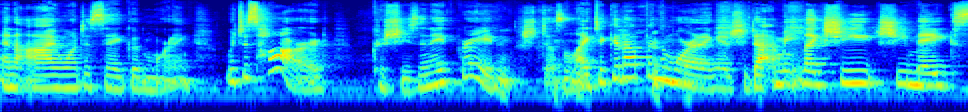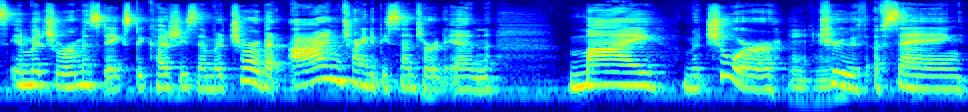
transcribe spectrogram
And I want to say good morning, which is hard because she's in eighth grade and she doesn't like to get up in the morning and she does, I mean like she she makes immature mistakes because she's immature, but I'm trying to be centered in my mature mm-hmm. truth of saying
